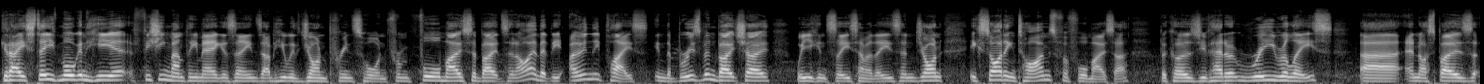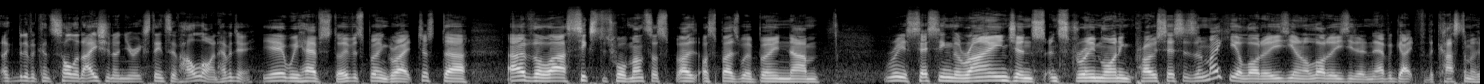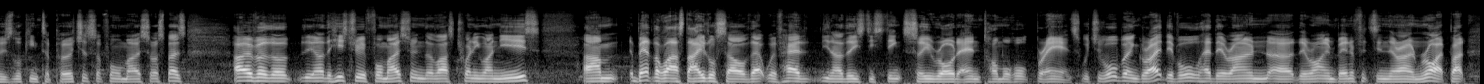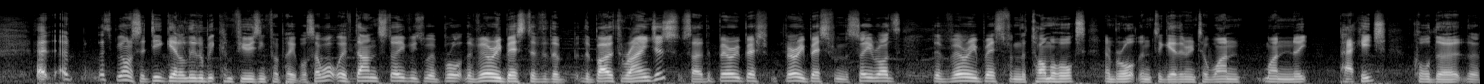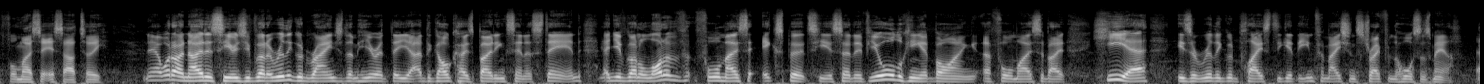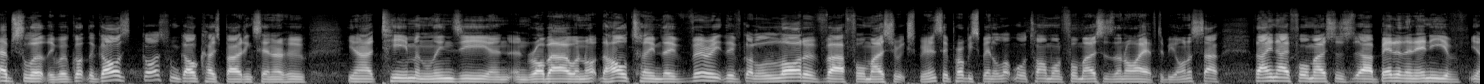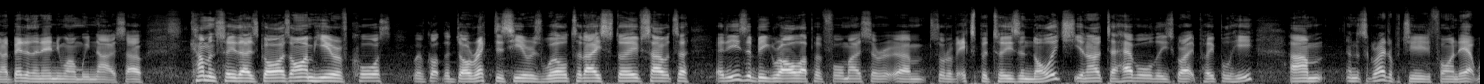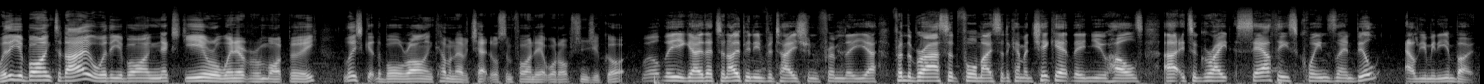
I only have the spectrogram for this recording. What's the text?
G'day, Steve Morgan here, Fishing Monthly Magazines. I'm here with John Princehorne from Formosa Boats, and I am at the only place in the Brisbane Boat Show where you can see some of these. And John, exciting times for Formosa because you've had a re-release uh, and I suppose a bit of a consolidation on your extensive hull line, haven't you? Yeah, we have, Steve. It's been great. Just uh, over the last six to twelve months, I suppose, I suppose we've been. Um, reassessing the range and, and streamlining processes and making it a lot easier and a lot easier to navigate for the customer who's looking to purchase a Formosa. I suppose over the you know the history of Formosa in the last 21 years, um, about the last eight or so of that, we've had you know these distinct Sea Rod and Tomahawk brands, which have all been great. They've all had their own uh, their own benefits in their own right, but it, it, let's be honest, it did get a little bit confusing for people. So what we've done, Steve, is we've brought the very best of the, the both ranges. So the very best, very best from the sea rods, the very best from the tomahawks, and brought them together into one one neat package called the the Formosa SRT. Now, what I notice here is you've got a really good range of them here at the uh, the Gold Coast Boating Centre stand, and you've got a lot of Formosa experts here. So that if you're looking at buying a Formosa boat, here is a really good place to get the information straight from the horse's mouth. Absolutely, we've got the guys guys from Gold Coast Boating Centre who, you know, Tim and Lindsay and, and Robbo and the whole team. They're very they've got a lot of uh, Formosa experience. They probably spend a lot more time on Formosas than I have, to be honest. So they know Formosas uh, better than any of you know better than anyone we know. So come and see those guys. I'm here, of course. We've got the directors here as well today, Steve. So it's a it is a big roll up of Formosa um, sort of expertise and knowledge. You know, to have all these great people here, um, and it's a great opportunity to find out whether you're buying today or whether you're buying next year or whenever it might be. At least get the ball rolling. Come and have a chat to us and find out what options you've got. Well, there you go. That's an open invitation from the uh, from the brass at Formosa to come and check out their new hulls. Uh, it's a great southeast Queensland built aluminium boat.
